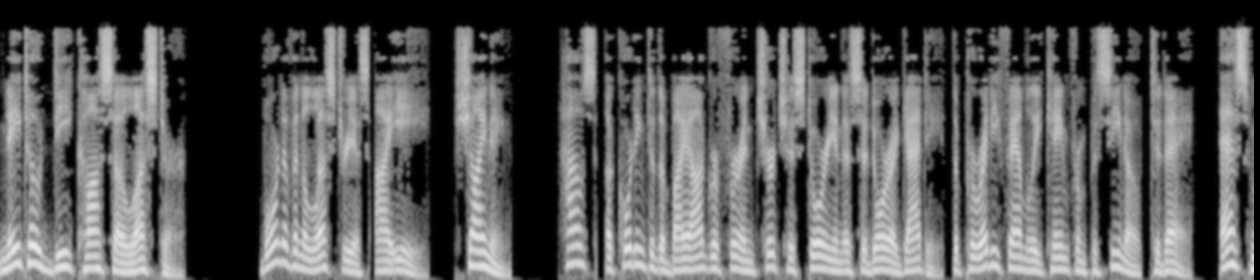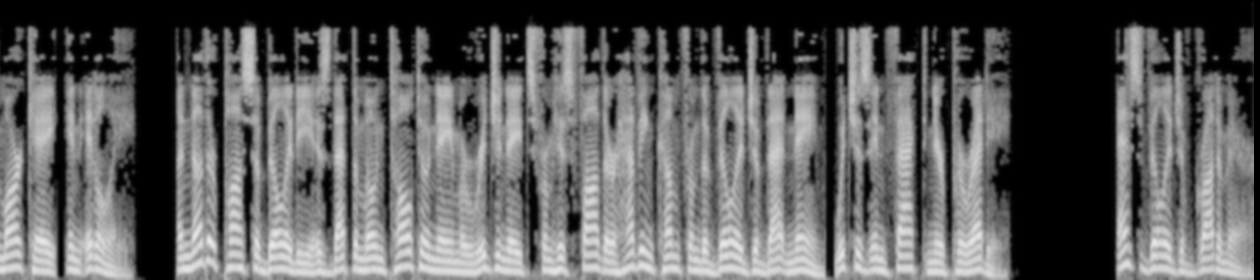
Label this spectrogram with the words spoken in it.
Nato di Casa Illustre, born of an illustrious i.e., shining house. According to the biographer and church historian Isidoro Gatti, the Peretti family came from today S. Marche, in Italy. Another possibility is that the Montalto name originates from his father having come from the village of that name, which is in fact near Peretti's village of Grottammare.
